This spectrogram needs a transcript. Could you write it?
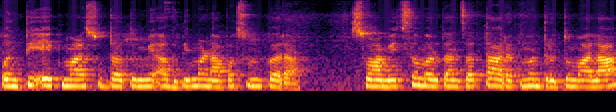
पण ती एक माळसुद्धा तुम्ही अगदी मनापासून करा. स्वामी समर्थांचा तारक मंत्र तुम्हाला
